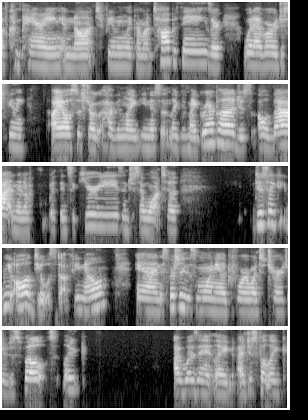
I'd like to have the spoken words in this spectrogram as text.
of comparing and not feeling like I'm on top of things or whatever, just feeling I also struggle having like, you know, so, like with my grandpa, just all that and then with insecurities and just I want to just like we all deal with stuff, you know? And especially this morning like before I went to church, I just felt like I wasn't like I just felt like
